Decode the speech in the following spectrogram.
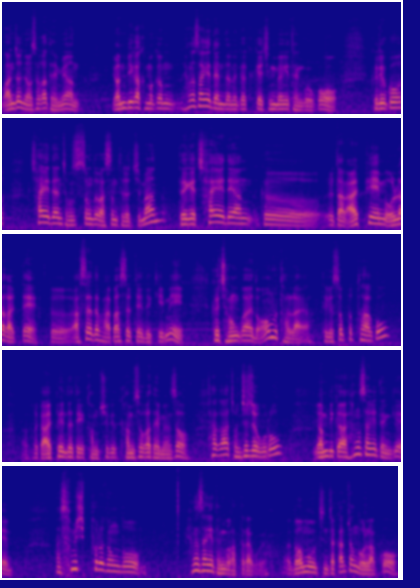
완전 연소가 되면 연비가 그만큼 향상이 된다는 게 그게 증명이 된 거고 그리고 차에 대한 정수성도 말씀드렸지만 되게 차에 대한 그 일단 RPM 올라갈 때 그 악셀레터 밟았을 때 느낌이 그 전과에 너무 달라요. 되게 소프트하고 그러니까 RPM도 되게 감축, 감소가 되면서 차가 전체적으로 연비가 향상이 된 게 한 30% 정도 향상이 된 것 같더라고요. 너무 진짜 깜짝 놀랐고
